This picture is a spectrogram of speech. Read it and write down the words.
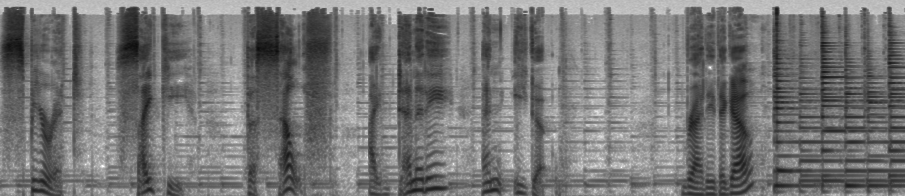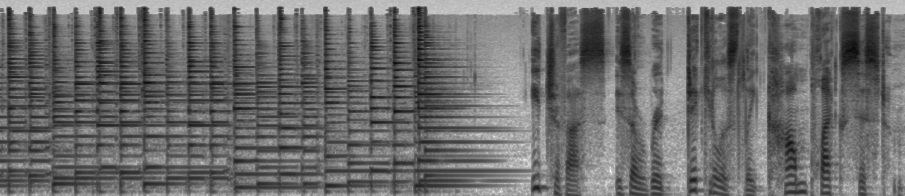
spirit, psyche, the self, identity, and ego. Ready to go? Each of us is a ridiculously complex system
